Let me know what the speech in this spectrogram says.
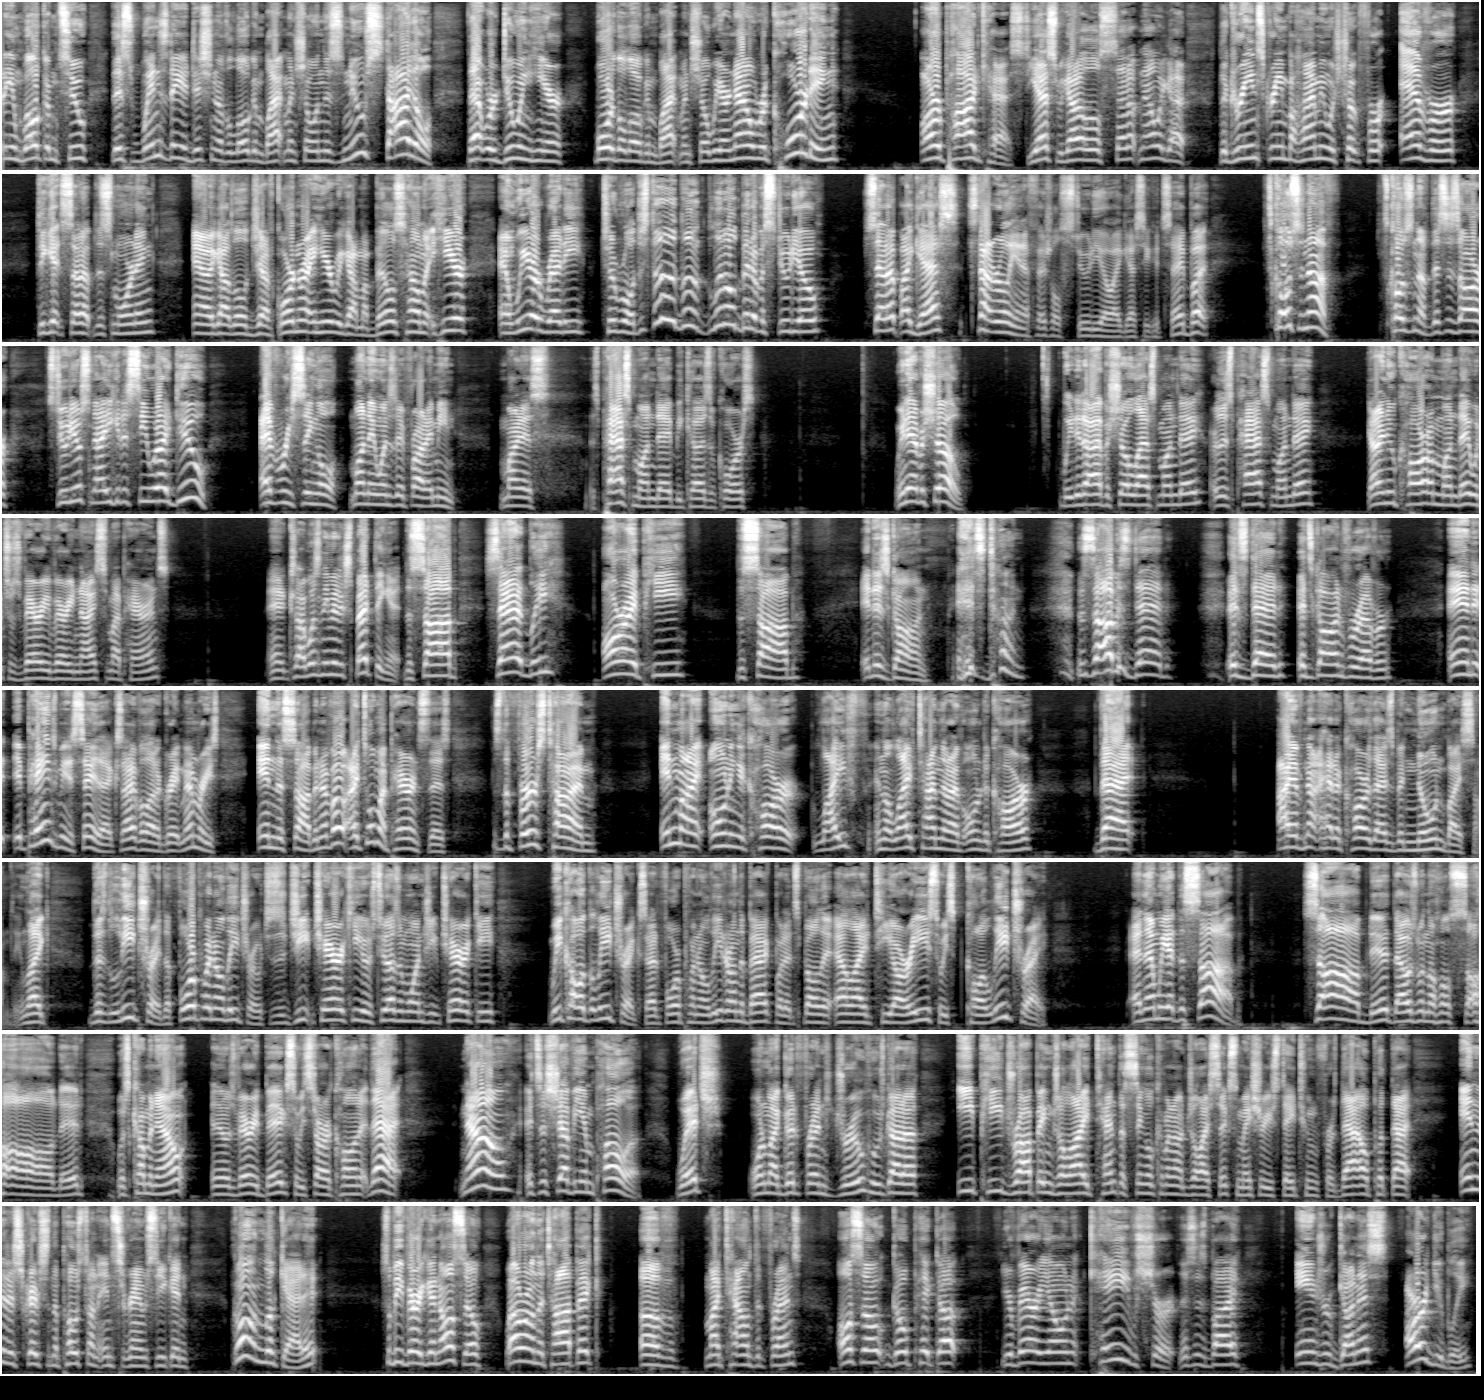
everybody, and welcome to this Wednesday edition of the Logan Blackman Show and this new style that we're doing here for the Logan Blackman Show. We are now recording our podcast. Yes, we got a little setup now. We got the green screen behind me, which took forever to get set up this morning. And we got little Jeff Gordon right here. We got my Bills helmet here, and we are ready to roll. Just a little, little bit of a studio setup, I guess. It's not really an official studio, I guess you could say, but it's close enough. It's close enough. This is our studio, so now you get to see what I do every single Monday, Wednesday, Friday. I mean, minus this past Monday, because, of course, we didn't have a show. We did have a show last Monday, or this past Monday. Got a new car on Monday, which was very, very nice of my parents. And because I wasn't even expecting it. The Saab, sadly, RIP, the Saab, it is gone. It's done. The Saab is dead. It's dead. It's gone forever. And it, it pains me to say that because I have a lot of great memories in the Saab. And I've, I told my parents this. Is the first time in my owning a car life, in the lifetime that I've owned a car, that I have not had a car that has been known by something. Like the Litre, the 4.0 Litre, which is a Jeep Cherokee. It was 2001 Jeep Cherokee. We call it the Litre because it had 4.0 liter on the back, but it spelled it L I T R E, so we call it Litre. And then we had the Saab. Saab, dude. That was when the whole Saab, dude, was coming out, and it was very big, so we started calling it that. Now it's a Chevy Impala, which one of my good friends, Drew, who's got a EP dropping July 10th, a single coming out July 6th, so make sure you stay tuned for that. I'll put that in the description, the post on Instagram, so you can go and look at it. Will be very good. And also, while we're on the topic of my talented friends, also go pick up your very own cave shirt. This is by Andrew Gunnis, arguably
